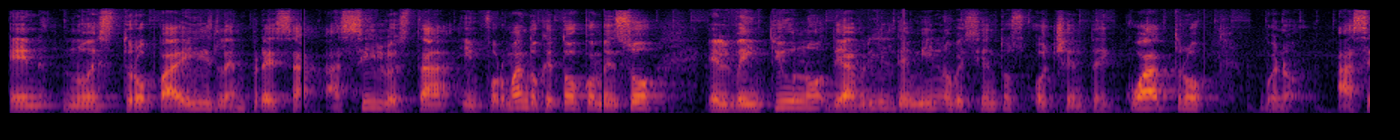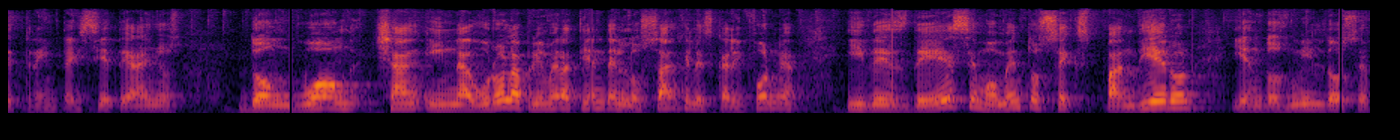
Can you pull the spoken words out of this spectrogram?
en nuestro país. La empresa así lo está informando que todo comenzó el 21 de abril de 1984. Bueno, hace 37 años Don Wong Chang inauguró la primera tienda en Los Ángeles, California, y desde ese momento se expandieron y en 2012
